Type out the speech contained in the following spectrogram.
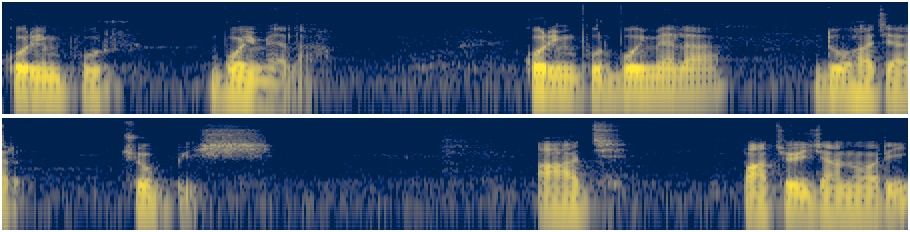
করিমপুর বইমেলা। করিমপুর বইমেলা দু হাজার চব্বিশ। আজ পাঁচই জানুয়ারি,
